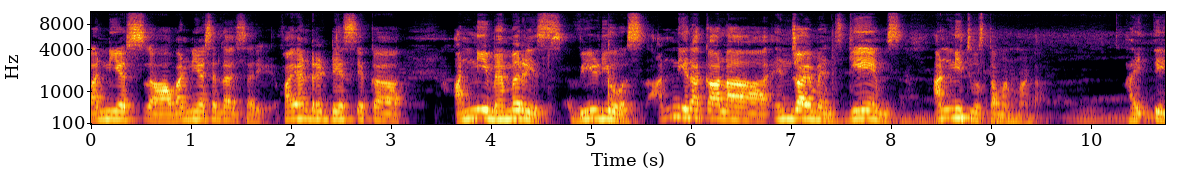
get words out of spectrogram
one years one years ఎలా సారీ ఫైవ్ హండ్రెడ్ డేస్ యొక్క అన్ని మెమరీస్ వీడియోస్ అన్ని రకాల ఎంజాయ్మెంట్స్ గేమ్స్ అన్నీ చూస్తామన్నమాట. అయితే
